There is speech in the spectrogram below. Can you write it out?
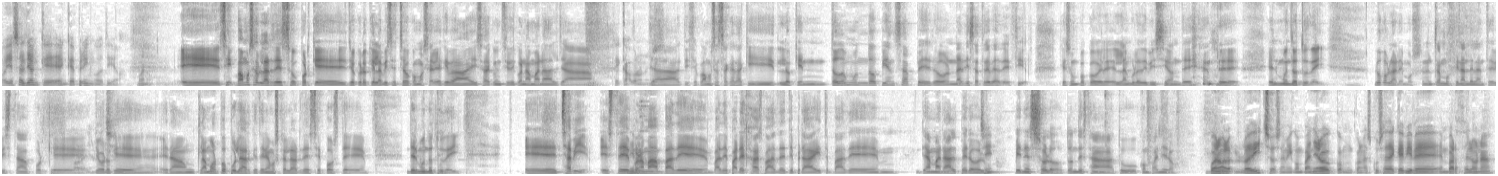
Hoy es el día en que, en que pringo, tío. Bueno, Eh, sí, vamos a hablar de eso, porque yo creo que lo habéis hecho, como sabía que ibais a coincidir con Amaral, ya, qué cabrones. ya dice, vamos a sacar aquí lo que todo el mundo piensa, pero nadie se atreve a decir, que es un poco el, el ángulo de visión de, de El Mundo Today. Luego hablaremos en el tramo final de la entrevista, porque yo creo que era un clamor popular que teníamos que hablar de ese post de, del Mundo Today. Eh, Xavi, este Dime. programa va de, va de parejas, va de The Bright, va de, de Amaral, pero Sí. vienes solo. ¿Dónde está tu compañero? Bueno, lo- he dicho, o sea, mi compañero, con, con la excusa de que vive en Barcelona,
